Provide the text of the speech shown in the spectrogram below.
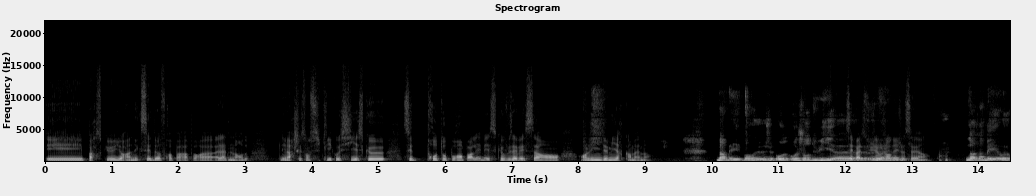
et parce qu'il y aura un excès d'offres par rapport à, la demande? Les marchés sont cycliques aussi. Est-ce que c'est trop tôt pour en parler, mais est-ce que vous avez ça en ligne de mire quand même? Non, mais bon, aujourd'hui. Euh, c'est pas le sujet aujourd'hui, je sais. Hein. Non, non, mais euh,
